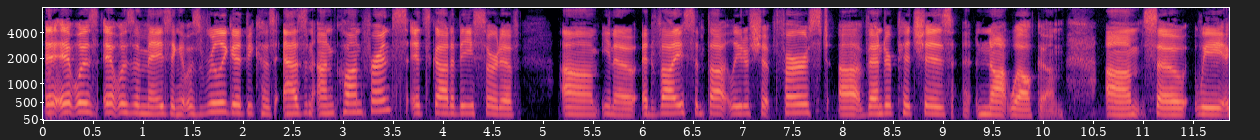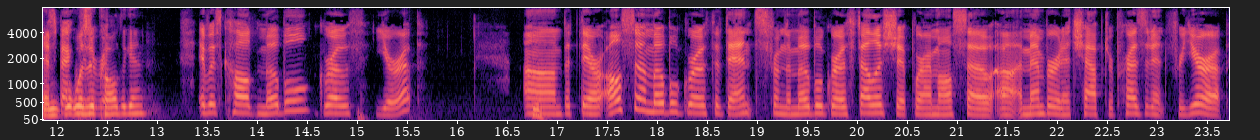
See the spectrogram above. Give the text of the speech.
It, it, was it was amazing. It was really good because as an unconference, it's got to be sort of um, you know advice and thought leadership first. Uh, vendor pitches not welcome. Um, so we expect and what was it called again? It was called Mobile Growth Europe. Um, but there are also mobile growth events from the Mobile Growth Fellowship, where I'm also uh, a member and a chapter president for Europe.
